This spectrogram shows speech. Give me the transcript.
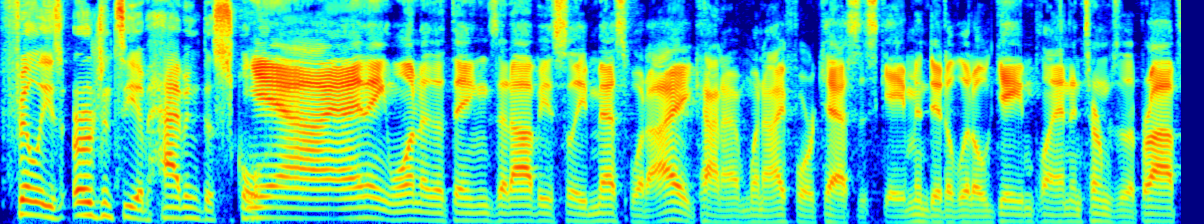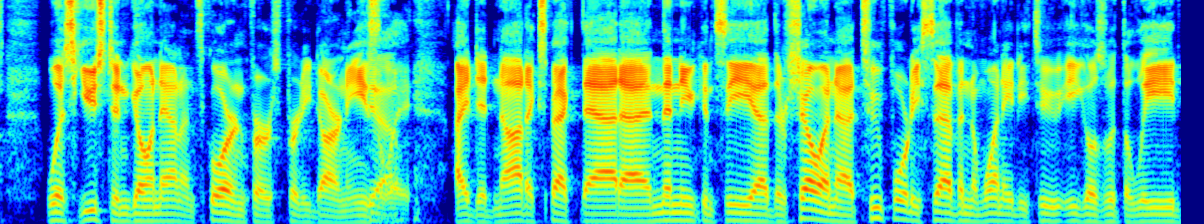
Philly's urgency of having to score. Yeah, I think one of the things that obviously messed what I kind of when I forecast this game and did a little game plan in terms of the props was Houston going down and scoring first pretty darn easily. I did not expect that, uh, and then you can see uh, they're showing uh, 247 to 182 Eagles with the lead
